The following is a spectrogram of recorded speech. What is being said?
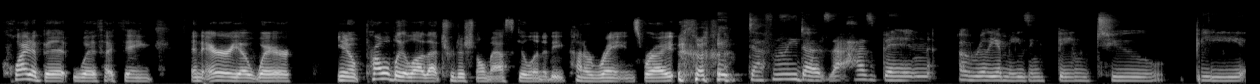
quite a bit with, I think, an area where you know, probably a lot of that traditional masculinity kind of reigns, right? it definitely does. That has been a really amazing thing to be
